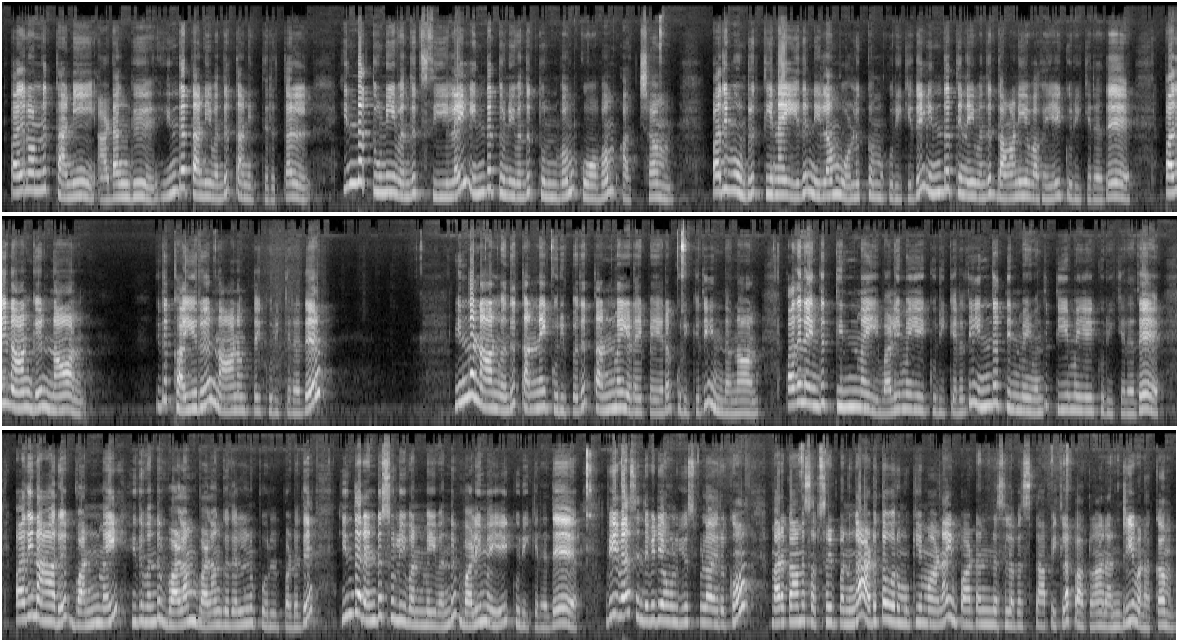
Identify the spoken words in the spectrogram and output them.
பதினொன்று தனி அடங்கு. இந்த தனி வந்து தனித்திருத்தல். இந்த துணி வந்து சீலை. இந்த துணி வந்து துன்பம் கோபம் அச்சம். பதிமூன்று திணை. இது நிலம் ஒழுக்கம் குறிக்குது. இந்த திணை வந்து தானிய வகையை குறிக்கிறது. பதினான்கு நான். இது கயிறு நாணத்தை குறிக்கிறது. இந்த நான் வந்து தன்னை குறிப்பது தன்மை இடைப்பெயரை குறிக்குது இந்த நான். பதினைந்து திண்மை வலிமையை குறிக்கிறது இந்த திண்மை வந்து தீமையை குறிக்கிறது. பதினாறு வன்மை இது வந்து வளம் வழங்குதல்னு பொருள்படுது. இந்த ரெண்டு சுழி வன்மை வந்து வலிமையை குறிக்கிறது. வீவர்ஸ் இந்த வீடியோ உங்களுக்கு யூஸ்ஃபுல்லாக இருக்கும். மறக்காமல் சப்ஸ்கிரைப் பண்ணுங்கள் அடுத்த ஒரு முக்கியமான இம்பார்ட்டன்ட் சிலபஸ் டாப்பிக்கில் பார்க்கலாம். நன்றி வணக்கம்.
